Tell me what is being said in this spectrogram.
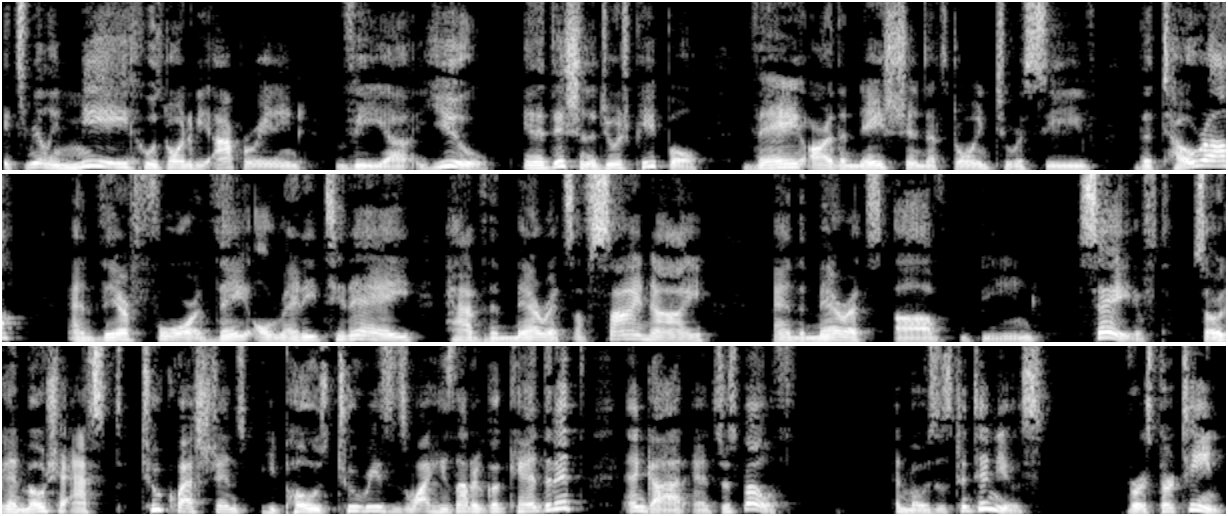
it's really me who's going to be operating via you. In addition, the Jewish people, they are the nation that's going to receive the Torah, and therefore they already today have the merits of Sinai and the merits of being saved. So again, Moshe asked two questions. He posed two reasons why he's not a good candidate, and God answers both. And Moses continues. Verse 13,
